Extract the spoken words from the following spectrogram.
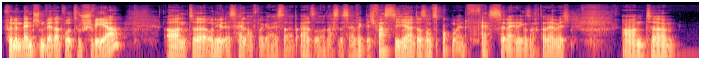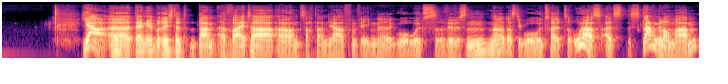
Für einen Menschen wäre das wohl zu schwer. Und äh, O'Neill ist hellauf begeistert. Also, das ist ja wirklich faszinierend. Das ist ein Spock-Moment. Fascinating, sagt er nämlich. Und ähm, ja, äh, Daniel berichtet dann äh, weiter äh, und sagt dann, ja, von wegen, ne, Gua'uls, wir wissen, ne, dass die Gua'uls halt Unas als Sklaven genommen haben.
